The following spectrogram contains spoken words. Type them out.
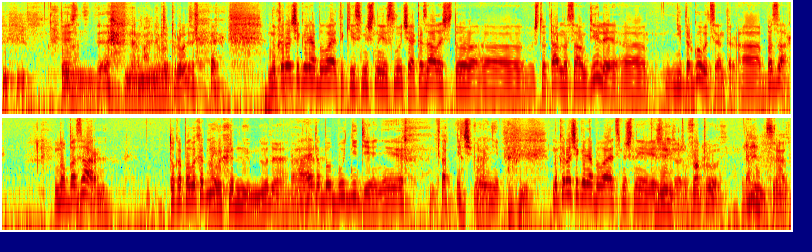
То есть, Ну, Нормальный вопрос. ну, короче говоря, бывают такие смешные случаи. Оказалось, что, э, что там на самом деле э, не торговый центр, а базар. Но базар Ага. только по По выходным. выходным, ну да. А да, это да. был будний день, и там ничего нет. Ну, короче говоря, бывают смешные вещи Жень, тоже. вопрос. Сразу.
